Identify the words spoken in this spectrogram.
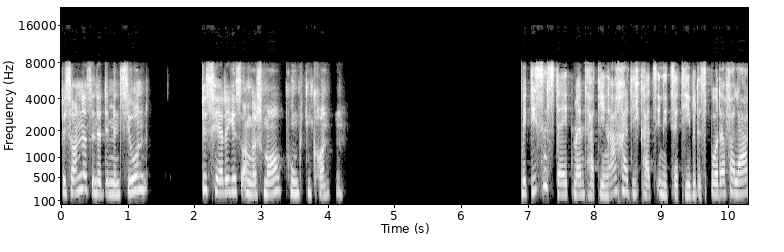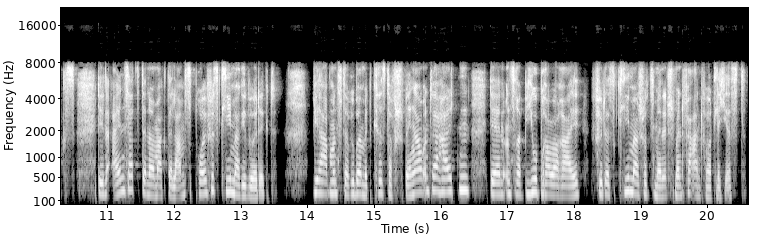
besonders in der Dimension bisheriges Engagement punkten konnten. Mit diesem Statement hat die Nachhaltigkeitsinitiative des Burda Verlags den Einsatz der Magda Lamsbräu fürs Klima gewürdigt. Wir haben uns darüber mit Christoph Spenger unterhalten, der in unserer Biobrauerei für das Klimaschutzmanagement verantwortlich ist.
